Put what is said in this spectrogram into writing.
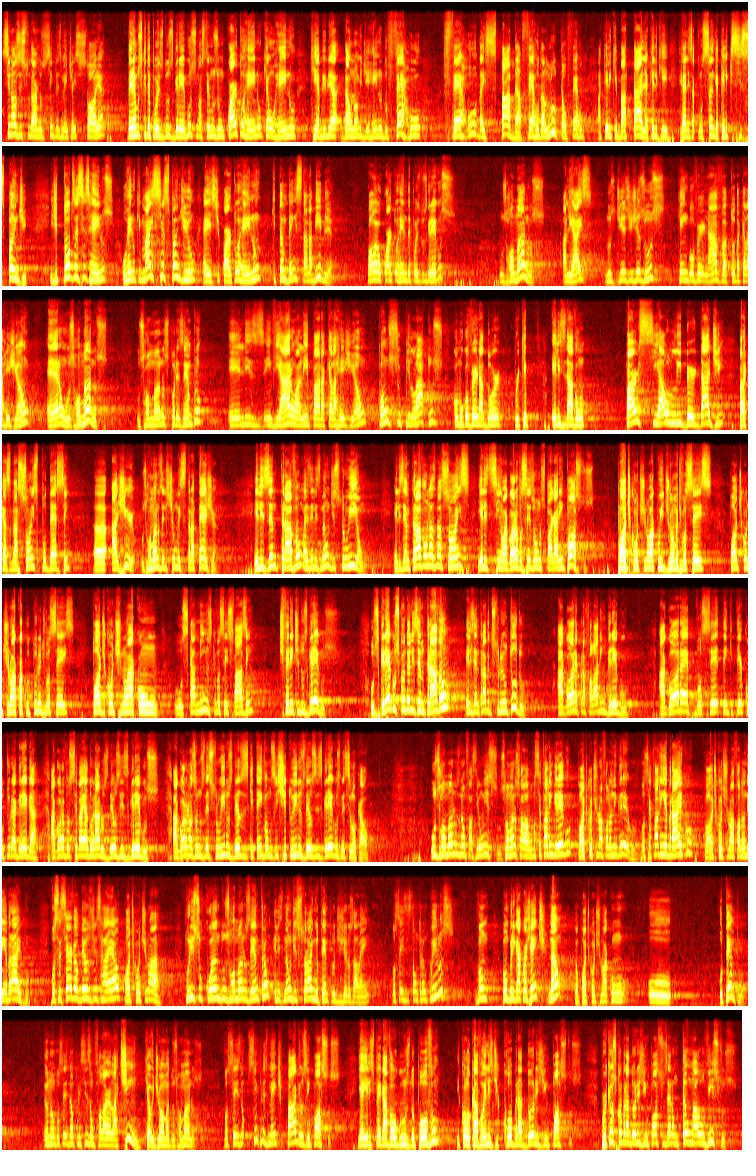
Se nós estudarmos simplesmente a história, veremos que depois dos gregos, nós temos um quarto reino, que é um reino que a Bíblia dá o nome de reino do ferro, ferro da espada, ferro da luta, o ferro, aquele que batalha, aquele que realiza com sangue, aquele que se expande. E de todos esses reinos, o reino que mais se expandiu é este quarto reino, que também está na Bíblia. Qual é o quarto reino depois dos gregos? Os romanos. Aliás, nos dias de Jesus, quem governava toda aquela região eram os romanos. Os romanos, por exemplo, eles enviaram ali para aquela região Pôncio Pilatos como governador, porque eles davam parcial liberdade para que as nações pudessem uh, agir. Os romanos eles tinham uma estratégia. Eles entravam, mas eles não destruíam. Eles entravam nas nações e eles diziam: agora vocês vão nos pagar impostos. Pode continuar com o idioma de vocês, pode continuar com a cultura de vocês, pode continuar com os caminhos que vocês fazem, diferente dos gregos. Os gregos, quando eles entravam, eles entravam e destruíam tudo. Agora é para falar em grego. Agora é você tem que ter cultura grega. Agora você vai adorar os deuses gregos. Agora nós vamos destruir os deuses que tem, vamos instituir os deuses gregos nesse local. Os romanos não faziam isso. Os romanos falavam: você fala em grego, pode continuar falando em grego. Você fala em hebraico, pode continuar falando em hebraico. Você serve ao Deus de Israel, pode continuar. Por isso, quando os romanos entram, eles não destroem o templo de Jerusalém. Vocês estão tranquilos? Vão, vão brigar com a gente? Não? Então pode continuar com o, o, o templo. Eu não, vocês não precisam falar latim, que é o idioma dos romanos. Vocês não, simplesmente paguem os impostos. E aí eles pegavam alguns do povo e colocavam eles de cobradores de impostos. Porque os cobradores de impostos eram tão mal vistos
